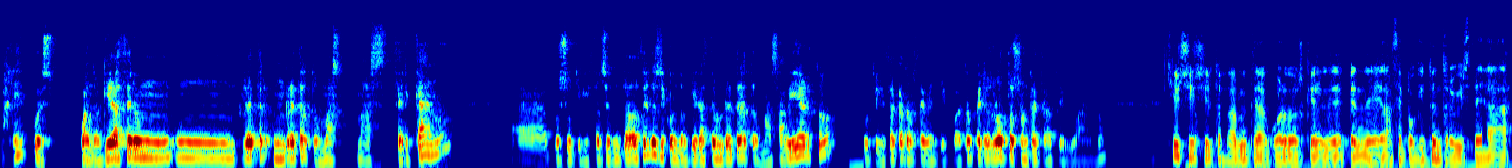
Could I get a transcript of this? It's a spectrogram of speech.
¿Vale? Pues cuando quiero hacer un, un, retrato, más, más cercano, uh, pues utilizo el 70-200 y cuando quiero hacer un retrato más abierto, utilizo el 14-24, pero los otros son retrato igual, ¿no? Sí, sí, sí, totalmente de acuerdo. Es que depende. Hace poquito entrevisté a,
